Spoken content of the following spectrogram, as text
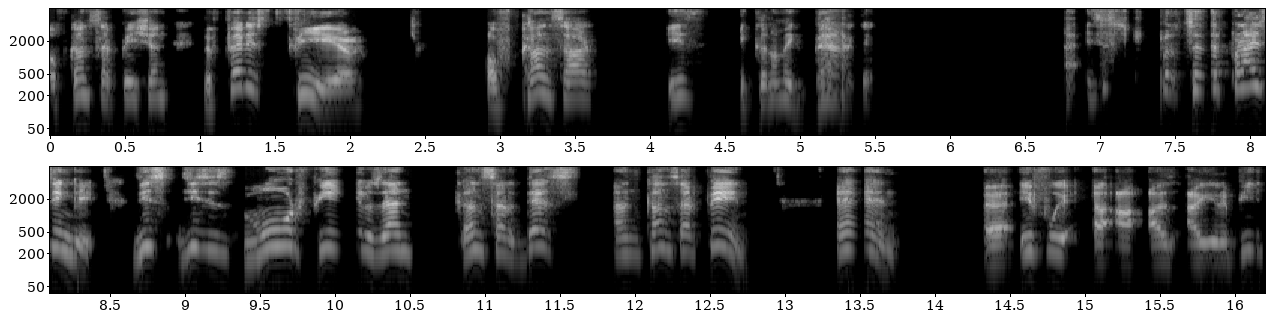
of cancer patients, the first fear of cancer is economic burden. Uh, surprisingly, this, this is more fear than cancer death and cancer pain. And uh, if we, uh, uh I repeat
